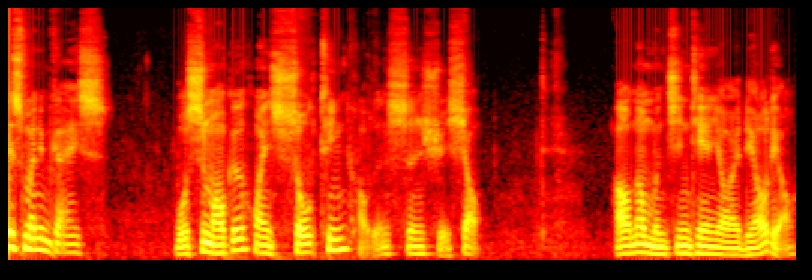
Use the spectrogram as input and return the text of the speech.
is my name, guys？我是毛哥，欢迎收听好人生学校。好，那我们今天要来聊聊，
